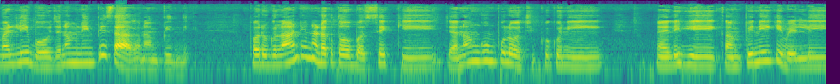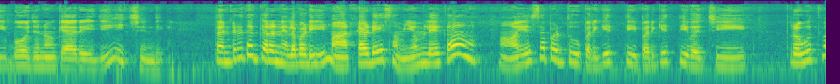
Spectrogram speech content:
మళ్ళీ భోజనం నింపి సాగనంపింది పరుగులాంటి నడకతో బస్సు ఎక్కి జనం గుంపులో చిక్కుకుని నలిగి కంపెనీకి వెళ్ళి భోజనం క్యారేజీ ఇచ్చింది. తండ్రి దగ్గర నిలబడి మాట్లాడే సమయం లేక ఆయాసపడుతూ పరిగెత్తి పరిగెత్తి వచ్చి ప్రభుత్వ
